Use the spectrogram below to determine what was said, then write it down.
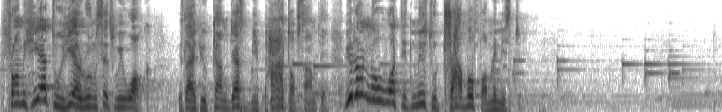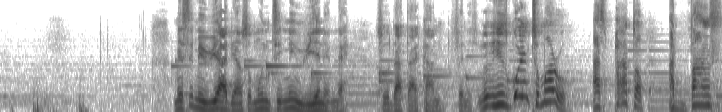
From here to here, room 6, we walk. It's like you can just be part of something. You don't know what it means to travel for ministry. Messi me we are so munti me in there so that I can finish. He's going tomorrow as part of advance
